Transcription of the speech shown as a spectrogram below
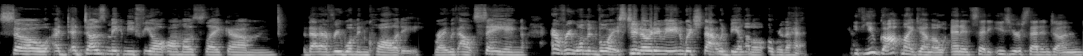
So it, it does make me feel almost like um that every woman quality right? Without saying every woman voice do you know what i mean? Which that would be a little over the head if you got my demo and it said easier said and done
